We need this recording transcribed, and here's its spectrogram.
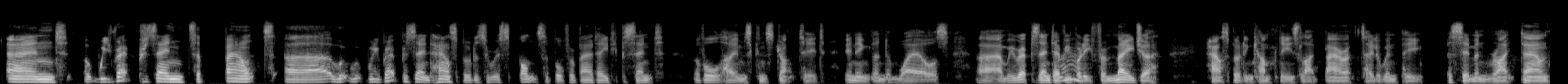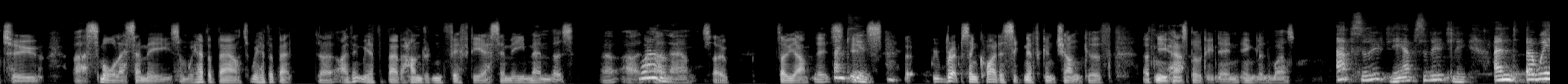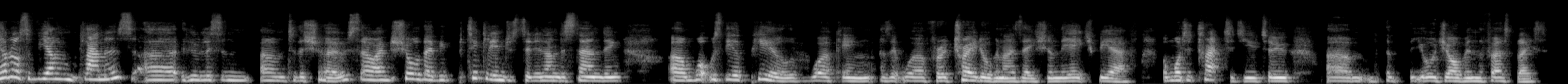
And we represent about uh, we represent house builders who are responsible for about 80% of all homes constructed in England and Wales. Uh, and we represent everybody wow. from major house building companies like Barratt, Taylor Wimpey, Persimmon right down to uh, small SMEs, and we have about we have about uh, I think we have about 150 SME members uh, uh, wow. now. So so yeah, it's, it's uh, represent quite a significant chunk of of new house building in England and Wales. Absolutely, absolutely. And uh, we have lots of young planners uh, who listen um, to the show. So I'm sure they'd be particularly interested in understanding um, what was the appeal of working, as it were, for a trade organisation, the HBF, and what attracted you to um, the, your job in the first place?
